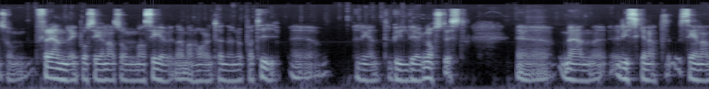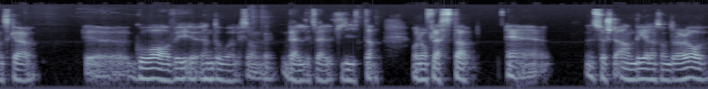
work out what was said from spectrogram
som förändring på senan som man ser när man har en tendinopati eh, rent bilddiagnostiskt. Eh, men risken att senan ska eh, gå av är ändå liksom väldigt, väldigt liten. Och de flesta, den största andelen som drar av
